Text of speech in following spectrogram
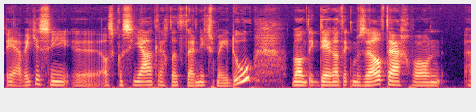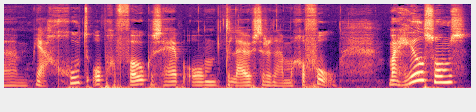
ja, weet je, uh, als ik een signaal krijg dat ik daar niks mee doe. Want ik denk dat ik mezelf daar gewoon Ehm, ja, goed op gefocust heb om te luisteren naar mijn gevoel. Maar heel soms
